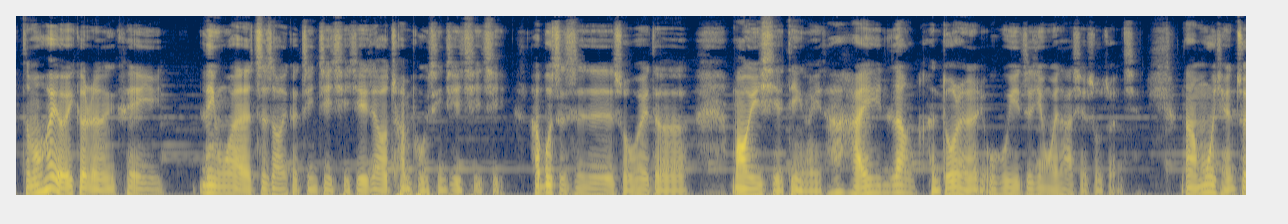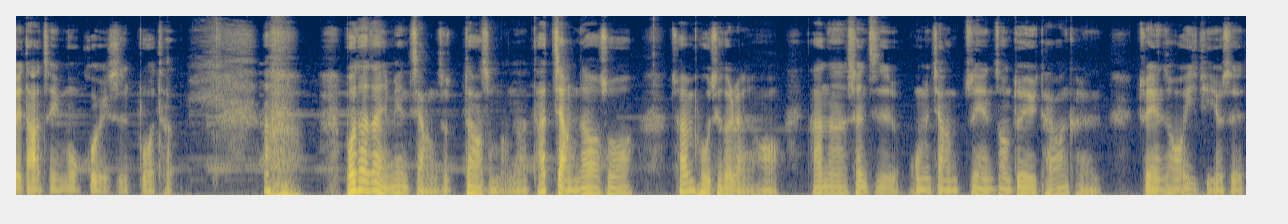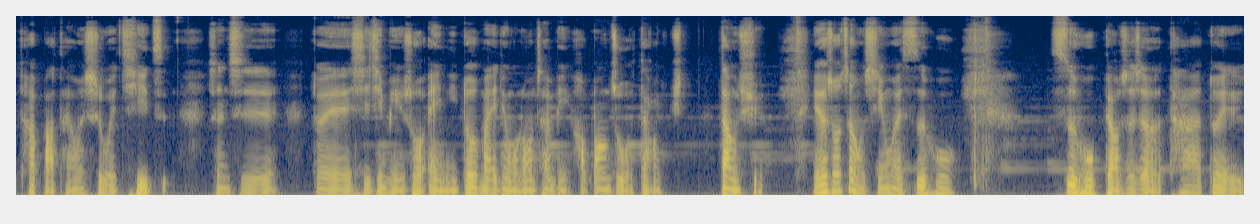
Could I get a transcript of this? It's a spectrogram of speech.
怎么会有一个人可以另外制造一个经济奇迹，叫川普经济奇迹？他不只是所谓的贸易协定而已，他还让很多人无意之间为他写书赚钱。那目前最大这一幕或许是波特啊，波特在里面讲到什么呢？他讲到说，川普这个人哦，他呢，甚至我们讲最严重，对于台湾可能最严重的议题，就是他把台湾视为弃子。甚至对习近平说：“哎，你多买一点我农产品，好帮助我当当选。”也就是说，这种行为似乎似乎表示着他对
